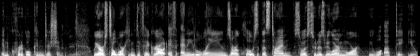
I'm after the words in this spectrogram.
in critical condition. We are still working to figure out if any lanes are closed at this time, so as soon as we learn more, we will update you.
